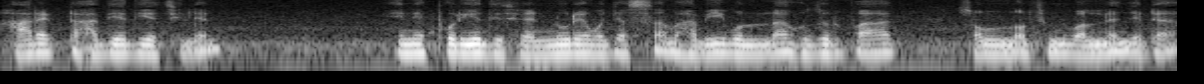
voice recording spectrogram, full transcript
হার একটা হাদিয়া দিয়েছিলেন। এনে পরিয়ে দিয়েছিলেন, নূরে মুজাসসাম হাবিবুল্লাহ হুজুর পাক সল্লম বললেন যেটা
